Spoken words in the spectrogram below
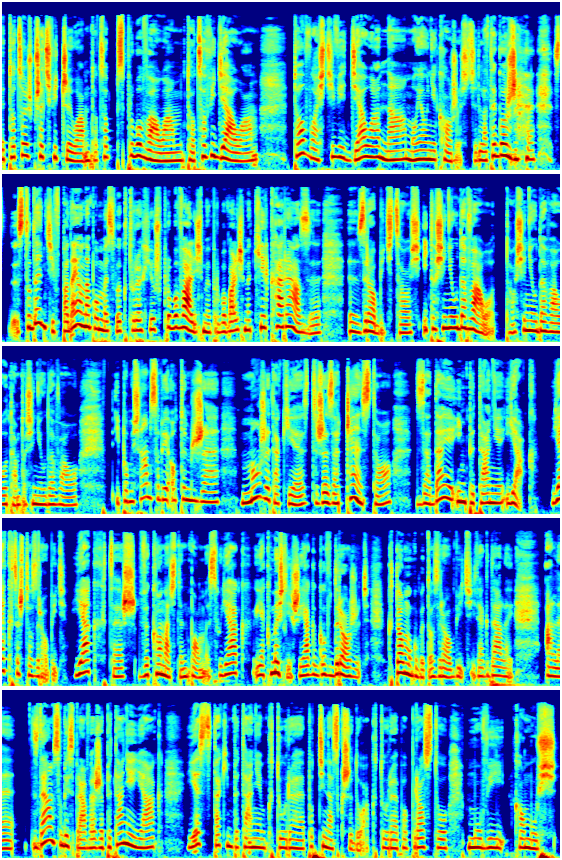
to co już przećwiczyłam, to co spróbowałam, to co widziałam, to właściwie działa na moją niekorzyść, dlatego że studenci wpadają na pomysły, których już próbowaliśmy. Próbowaliśmy kilka razy y, zrobić coś i to się nie udawało. To się nie udawało, tamto się nie udawało. I pomyślałam sobie o tym, że może tak jest, że za często zadaję im pytanie, jak. Jak chcesz to zrobić? Jak chcesz wykonać ten pomysł? Jak, jak myślisz, jak go wdrożyć? Kto mógłby to zrobić i tak dalej? Ale zdałam sobie sprawę, że pytanie jak jest takim pytaniem, które podcina skrzydła, które po prostu mówi komuś,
